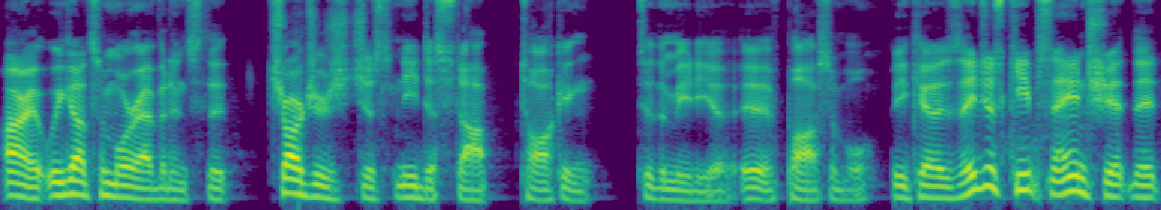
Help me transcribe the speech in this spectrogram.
All right, we got some more evidence that Chargers just need to stop talking to the media if possible because they just keep saying shit that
